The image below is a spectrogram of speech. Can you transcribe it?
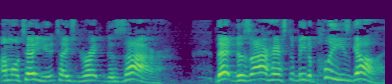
I'm going to tell you, it takes great desire. That desire has to be to please God.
